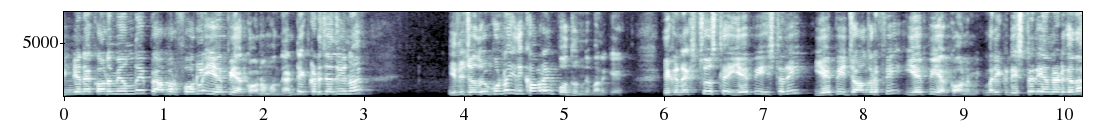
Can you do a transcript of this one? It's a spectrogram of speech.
ఇండియన్ ఎకానమీ ఉంది పేపర్ ఫోర్లో ఏపీ ఎకానమీ ఉంది. అంటే ఇక్కడ చదివినా ఇది చదువుకున్నా ఇది కవర్ అయిపోతుంది మనకి. ఇక నెక్స్ట్ చూస్తే AP history AP geography AP economy మరి ఇక్కడ హిస్టరీ అన్నాడు కదా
